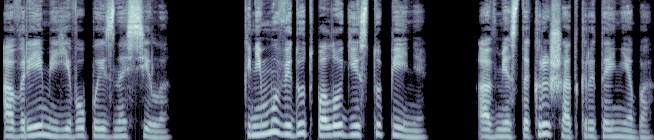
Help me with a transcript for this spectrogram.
а время его поизносило. К нему ведут пологие ступени, а вместо крыши открытое небо.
